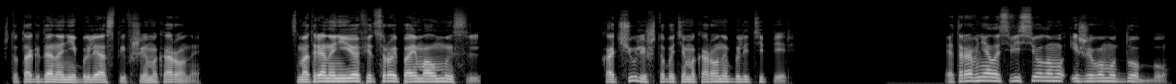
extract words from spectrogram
что тогда на ней были остывшие макароны. Смотря на нее, Фицрой поймал мысль. «Хочу ли, чтобы эти макароны были теперь?» Это равнялось веселому и живому Доббу,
